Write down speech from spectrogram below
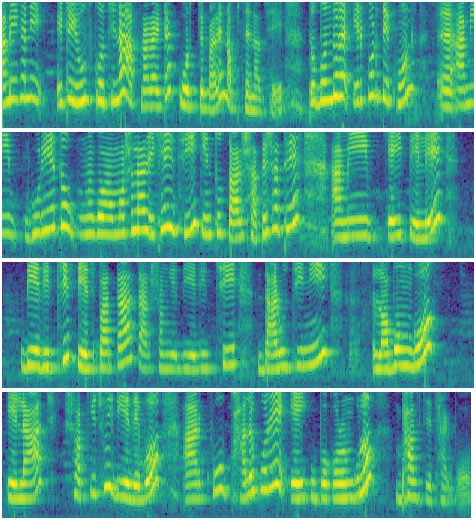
আমি এখানে এটা ইউজ করছি না, আপনারা এটা করতে পারেন অপশান আছে। তো বন্ধুরা, এরপর দেখুন আমি গুঁড়িয়ে তো মশলা রেখেইছি, কিন্তু তার সাথে সাথে আমি এই তেলে দিয়ে দিচ্ছি তেজপাতা, তার সঙ্গে দিয়ে দিচ্ছি দারুচিনি, লবঙ্গ এলাচ সব কিছুই দিয়ে দেব আর খুব ভালো করে এই উপকরণগুলো ভাজতে থাকব।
